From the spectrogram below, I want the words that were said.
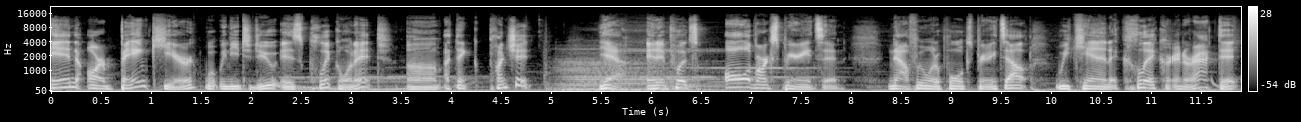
in our bank here, what we need to do is click on it. Um, I think punch it. Yeah, and it puts all of our experience in. Now, if we want to pull experience out, we can click or interact it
